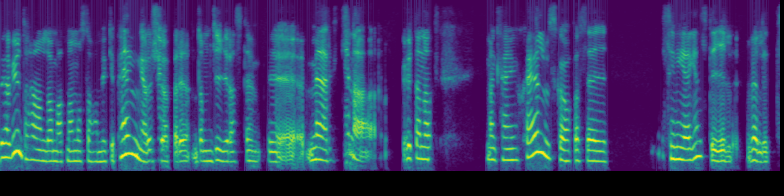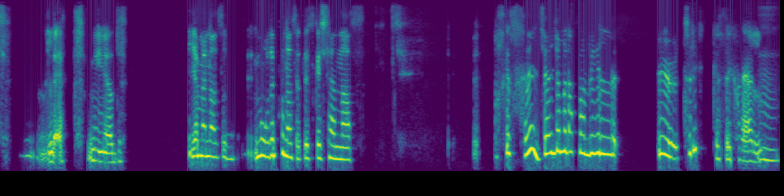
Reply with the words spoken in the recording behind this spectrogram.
behöver ju inte handla om att man måste ha mycket pengar och köpa de dyraste eh, märkena. Utan att man kan ju själv skapa sig sin egen stil väldigt lätt med, ja men alltså mode på något sätt, det ska kännas, vad ska jag säga, ja men att man vill uttrycka sig själv. Mm.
